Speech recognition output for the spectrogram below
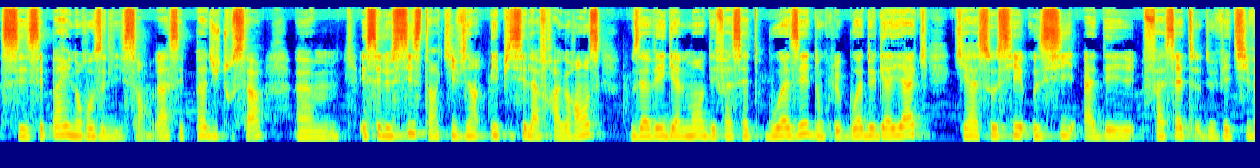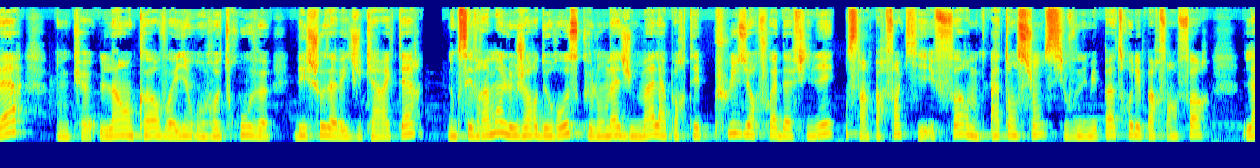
c'est pas une rose lisse. Hein. Là, c'est pas du tout ça. Euh, et c'est le cyste hein, qui vient épicer la fragrance. Vous avez également des facettes boisées, donc le bois de gaillac qui est associé aussi à des facettes de vétiver. Donc euh, là encore, voyez, on retrouve des choses avec du caractère. Donc c'est vraiment le genre de rose que l'on a du mal à porter plusieurs fois d'affilée. C'est un parfum qui est fort, donc attention, si vous n'aimez pas trop les parfums forts, la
